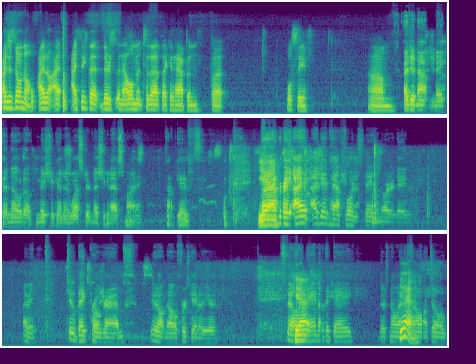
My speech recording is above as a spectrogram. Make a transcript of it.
I just don't know. I don't I I think that there's an element to that that could happen, but we'll see. Um I did not make a note of Michigan and Western Michigan as my top games. yeah. But I agree. I, I did have Florida State and Notre Dame. I mean, two big programs. You don't know. First game of the year. Still Yeah. the game of the day. There's no NFL Yeah. until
